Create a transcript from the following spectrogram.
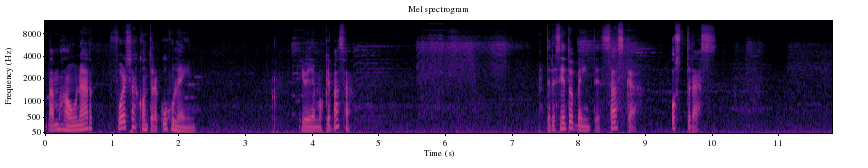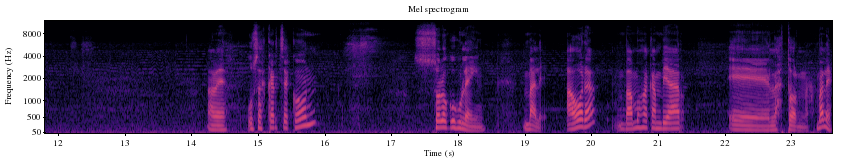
Vamos a unar fuerzas contra Kuhulain. Y veremos qué pasa. 320. Saska. Ostras. A ver. Usa escarcha con... Solo Kuhulain. Vale. Ahora vamos a cambiar eh, las tornas, ¿vale?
